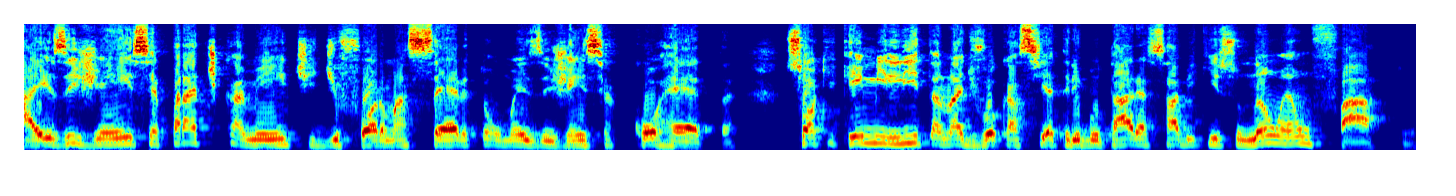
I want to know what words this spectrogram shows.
a exigência é praticamente de forma certa, uma exigência correta. Só que quem milita na advocacia tributária sabe que isso não é um fato.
